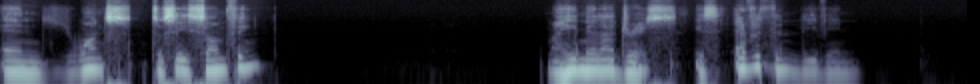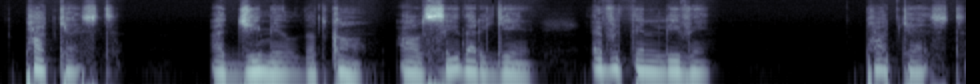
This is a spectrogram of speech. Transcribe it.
and you want to say something, my email address is everythingliving podcast at gmail.com. I'll say that again. Everything living podcast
